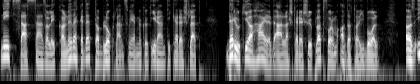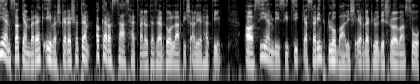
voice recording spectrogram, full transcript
400%-kal növekedett a blokkláncmérnökök iránti kereslet. Derül ki a Hired álláskereső platform adataiból. Az ilyen szakemberek éves keresete akár a 175 ezer dollárt is elérheti. A CNBC cikke szerint globális érdeklődésről van szó,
